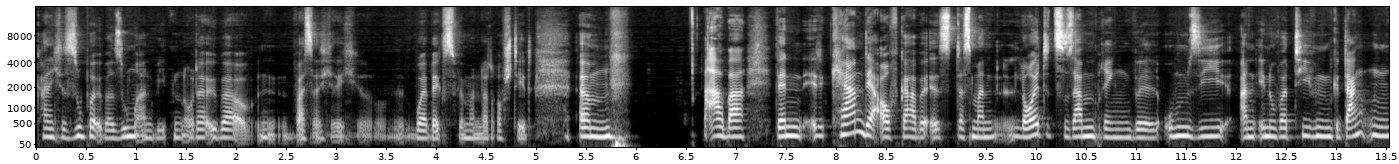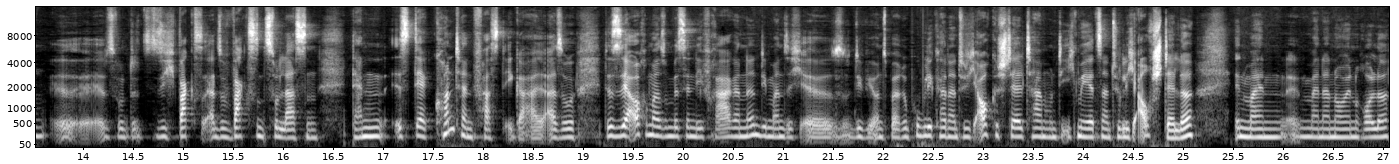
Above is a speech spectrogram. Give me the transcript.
kann ich das super über Zoom anbieten oder über, weiß ich, Webex, wenn man da drauf steht. Ähm, aber wenn Kern der Aufgabe ist, dass man Leute zusammenbringen will, um sie an innovativen Gedanken äh, so, sich wachsen, also wachsen zu lassen, dann ist der Content fast egal. Also das ist ja auch immer so ein bisschen die Frage, ne, die man sich, äh, die wir uns bei Republika natürlich auch gestellt haben und die ich mir jetzt natürlich auch stelle in, mein, in meiner neuen Rolle.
